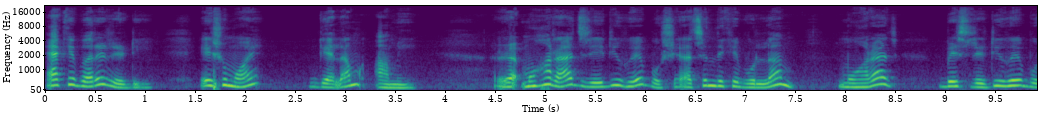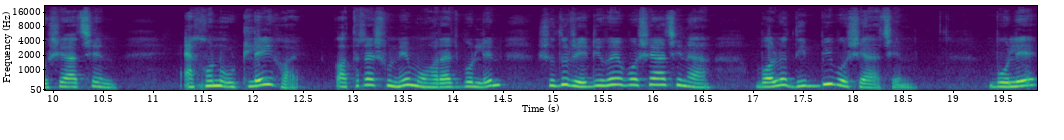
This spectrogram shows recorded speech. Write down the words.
একেবারে রেডি। এ সময় গেলাম আমি। মহারাজ রেডি হয়ে বসে আছেন দেখে বললাম, মহারাজ, বেশ রেডি হয়ে বসে আছেন। এখন উঠলেই হয়। কথাটা শুনে মহারাজ বললেন, শুধু রেডি হয়ে বসে আছি না, বলো দিব্যি বসে আছেন। বলে,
